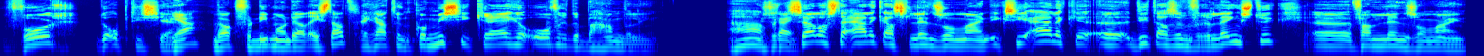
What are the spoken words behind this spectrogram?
voor de opticien. Ja, welk verdienmodel is dat? Hij gaat een commissie krijgen over de behandeling. Ah, dus okay. hetzelfde eigenlijk als Lens Online. Ik zie eigenlijk uh, dit als een verlengstuk uh, van Lens Online.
